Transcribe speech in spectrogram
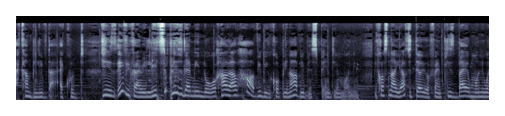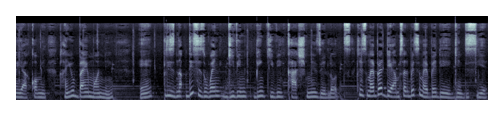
I can't believe that I could. Jeez, if you can relate, please let me know how how have you been coping? How have you been spending money? Because now you have to tell your friend, please buy money when you are coming. Can you buy money? Eh? Please now this is when giving being given cash means a lot. Please, my birthday, I'm celebrating my birthday again this year.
